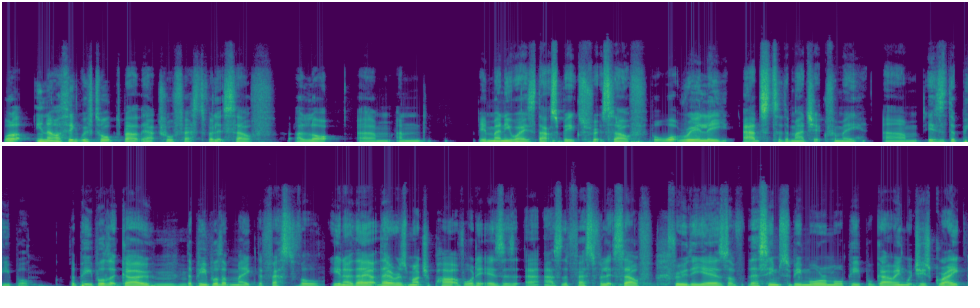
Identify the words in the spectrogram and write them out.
Well, you know, I think we've talked about the actual festival itself a lot, um, and in many ways that speaks for itself. But what really adds to the magic for me um, is the people. The people that go, the people that make the festival, you know, they're, they're as much a part of what it is as, as the festival itself. Through the years, of, there seems to be more and more people going, which is great.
